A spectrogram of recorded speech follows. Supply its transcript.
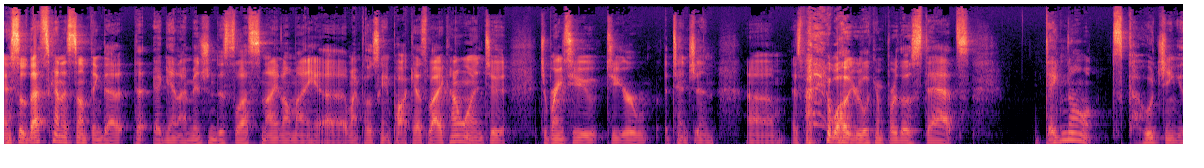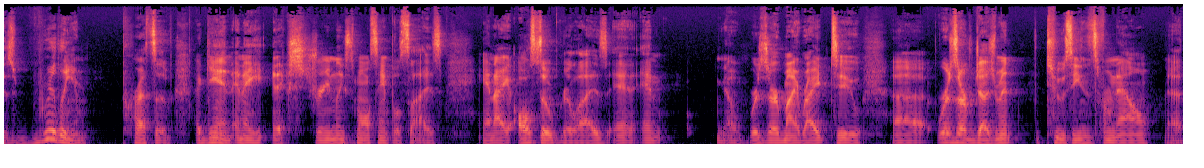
And so that's kind of something that, that, again I mentioned this last night on my uh, my post game podcast, but I kind of wanted to to bring to to your attention, um, especially while you're looking for those stats. Daigneault's coaching is really impressive. Again, in a, an extremely small sample size, and I also realize and and you know reserve my right to uh, reserve judgment two seasons from now, uh,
